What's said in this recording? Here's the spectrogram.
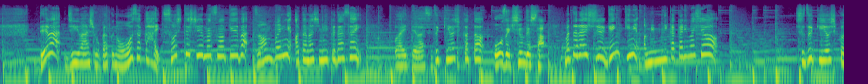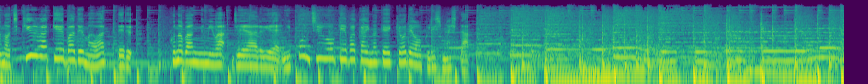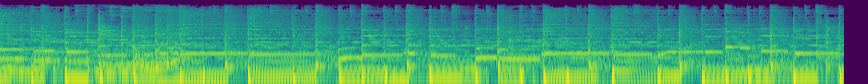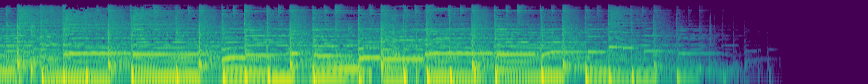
では G1 昇格の大阪杯そして週末の競馬存分にお楽しみください。お相手は鈴木よしこと。大関俊でした。また来週元気にお耳にかかりましょう。鈴木よしこの地球は競馬で回ってる。この番組は JRA 日本中央競馬会の提供でお送りしました。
